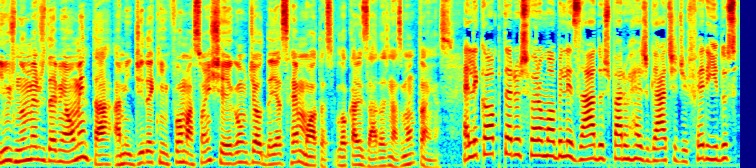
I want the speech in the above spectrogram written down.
E os números devem aumentar à medida que informações chegam de aldeias remotas localizadas nas montanhas. Helicópteros foram mobilizados para o resgate de feridos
